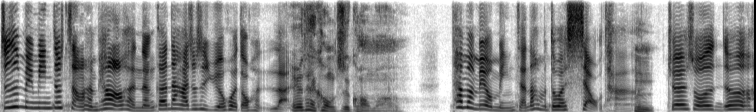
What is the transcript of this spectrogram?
就是明明都长得很漂亮、很能干，但他就是约会都很烂。因为太控制狂吗？他们没有明讲，但他们都会笑他，嗯，就会说，就啊，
